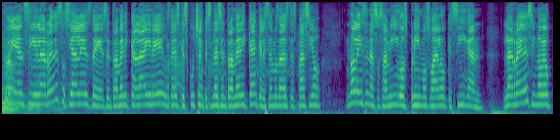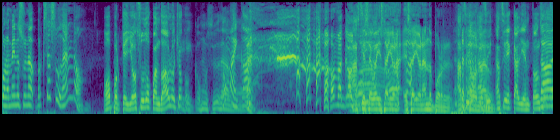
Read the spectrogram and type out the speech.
Muy bien, si las redes sociales de Centroamérica al aire, ustedes que escuchan que son de Centroamérica, que les hemos dado este espacio, no le dicen a sus amigos, primos o algo que sigan las redes y no veo por lo menos una... ¿Por qué estás sudando? Oh, porque yo sudo cuando hablo, Choco. ¿Cómo Oh suda? my God. Es que ese güey está, llora- está llorando por Así, todos lados. así, así de calientón. No,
